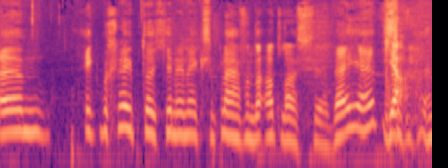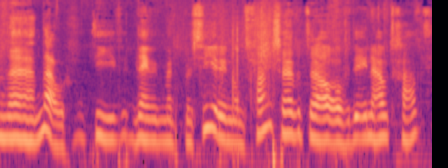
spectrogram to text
Um, ik begreep dat je een exemplaar van de Atlas uh, bij je hebt. Ja. En uh, nou, die neem ik met plezier in ontvangst. We hebben het er al over de inhoud gehad.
